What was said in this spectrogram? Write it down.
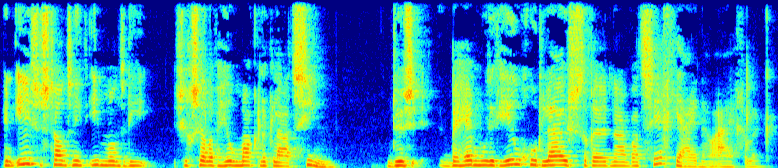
in eerste instantie niet iemand die zichzelf heel makkelijk laat zien. Dus bij hem moet ik heel goed luisteren naar wat zeg jij nou eigenlijk?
